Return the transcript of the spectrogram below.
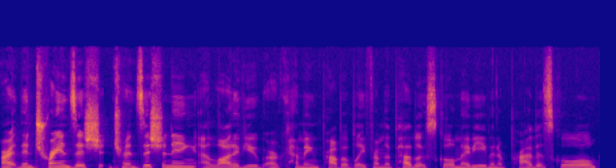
All right, then transition transitioning. A lot of you are coming probably from the public school, maybe even a private school,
